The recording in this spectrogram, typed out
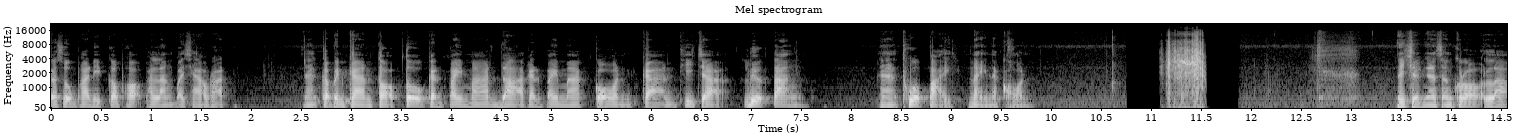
กระทรวงพาณิชย์ก็เพราะพลังประชารัฐ นะก็เป็นการตอบโต้กันไปมาด่ากันไปมาก่อนการที่จะเลือกตั้งนะทั่วไปในนคร ในเชิงงานสังเคราะห์เรา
